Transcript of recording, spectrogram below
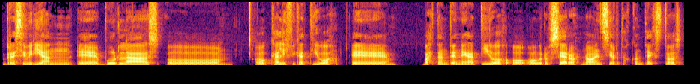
recibirían eh, burlas o, o calificativos eh, bastante negativos o, groseros, ¿no? En ciertos contextos.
